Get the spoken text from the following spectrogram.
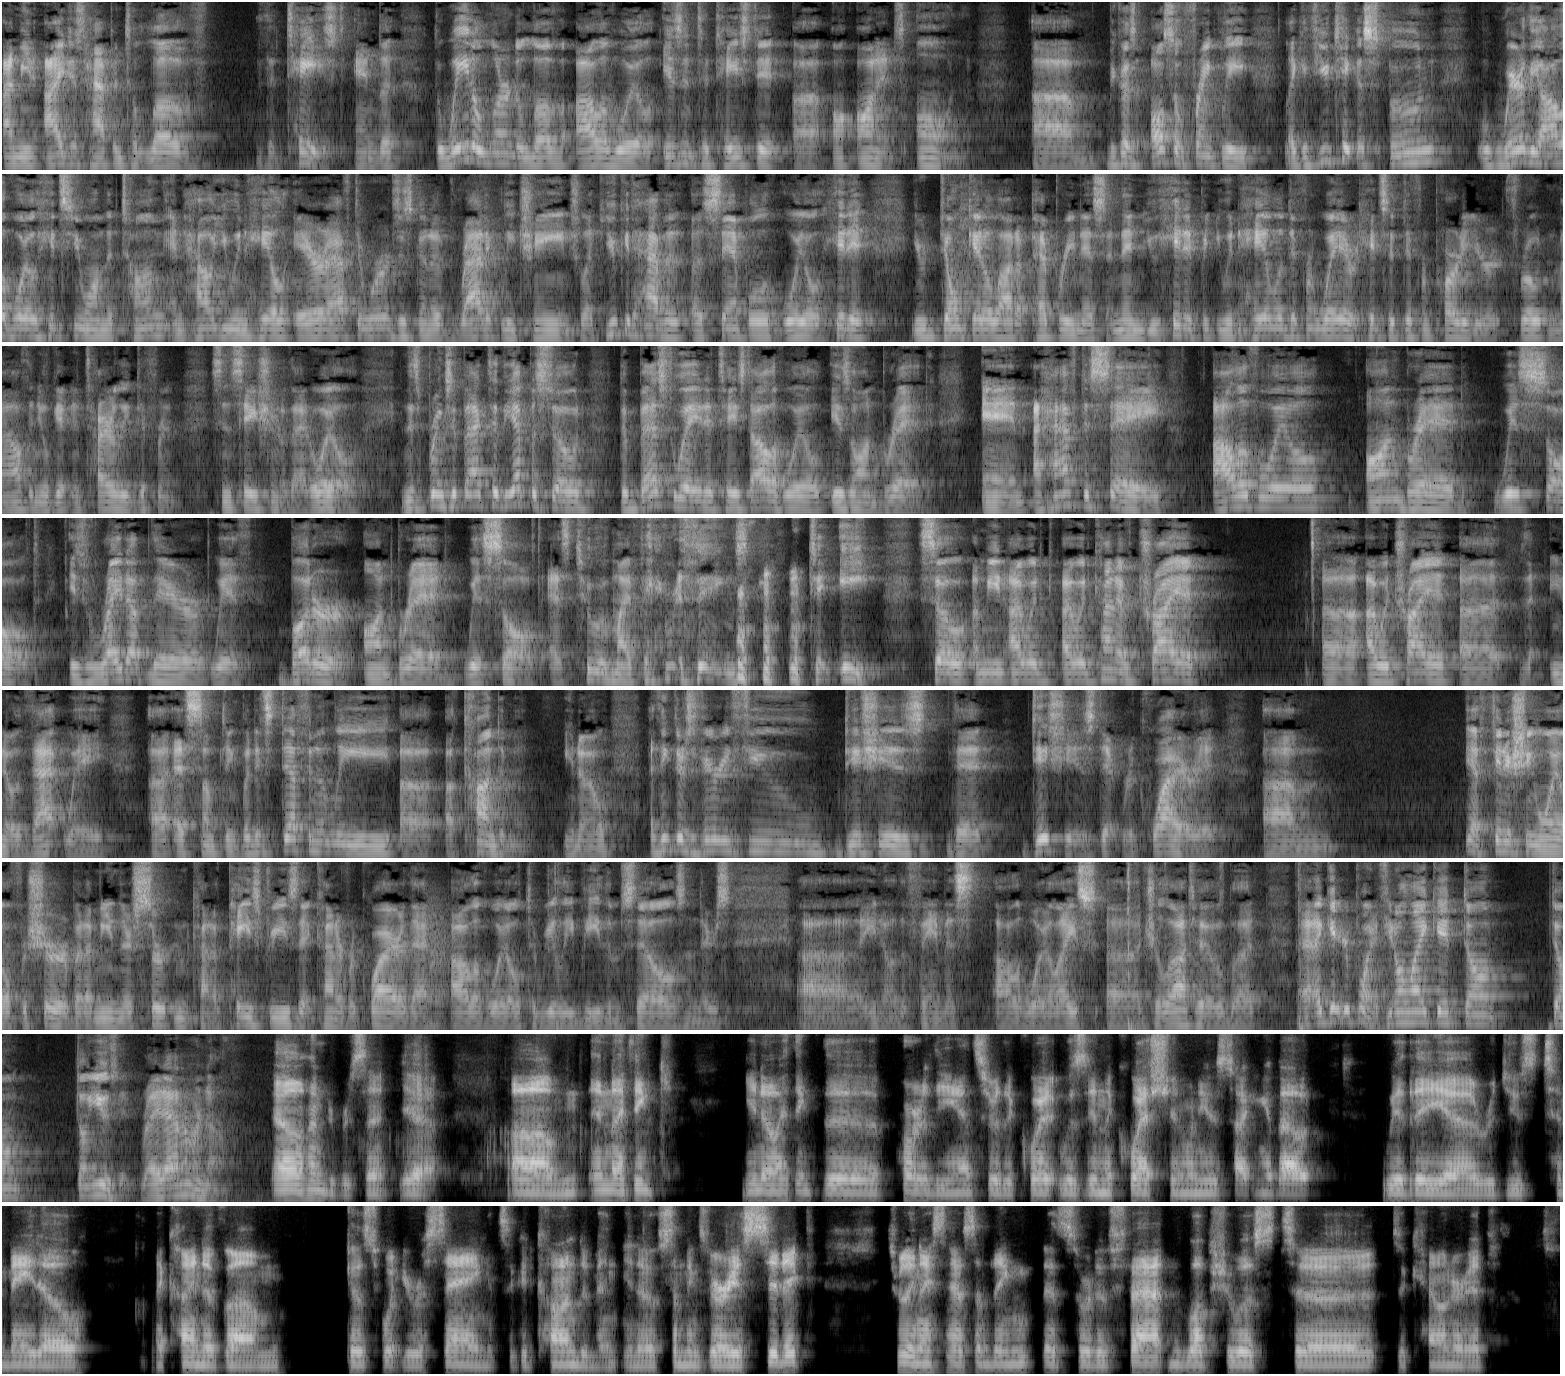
I mean, I just happen to love the taste, and the the way to learn to love olive oil isn't to taste it uh, on its own. Um, because also, frankly, like if you take a spoon, where the olive oil hits you on the tongue and how you inhale air afterwards is going to radically change. Like you could have a, a, sample of oil, hit it, you don't get a lot of pepperiness, and then you hit it, but you inhale a different way or it hits a different part of your throat and mouth, and you'll get an entirely different sensation of that oil. And this brings it back to the episode. The best way to taste olive oil is on bread. And I have to say, olive oil on bread with salt is right up there with butter on bread with salt as two of my favorite things to eat. So, I mean, I would I would kind of try it. Uh, I would try it, uh, th- you know, that way uh, as something, but it's definitely uh, a condiment. You know, I think there's very few dishes that dishes that require it. Um, yeah, finishing oil for sure, but I mean, there's certain kind of pastries that kind of require that olive oil to really be themselves, and there's uh, you know, the famous olive oil ice uh, gelato. But I get your point. If you don't like it, don't don't don't use it, right, Adam, or no? hundred percent, yeah. Um, and I think, you know, I think the part of the answer the que- was in the question when he was talking about with a uh, reduced tomato. That kind of um, goes to what you were saying. It's a good condiment. You know, if something's very acidic, it's really nice to have something that's sort of fat and voluptuous to to counter it.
